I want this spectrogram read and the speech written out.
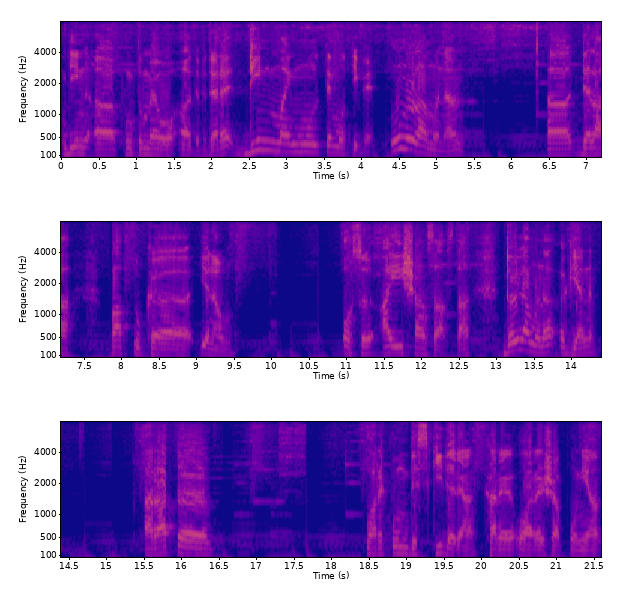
din uh, punctul meu uh, de vedere, din mai multe motive. Unul la mână, uh, de la faptul că, you know, o să ai șansa asta. Doi la mână, again, arată oarecum deschiderea care o are Japonia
